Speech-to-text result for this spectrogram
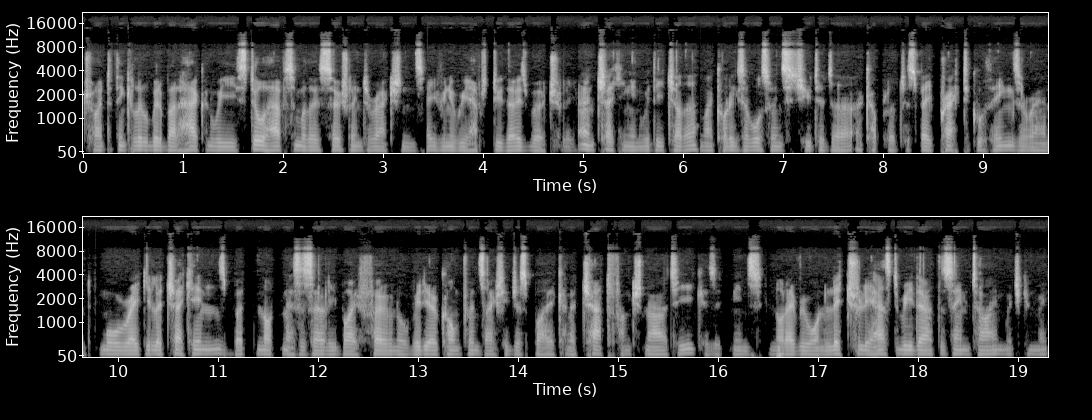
tried to think a little bit about how can we still have some of those social interactions, even if we have to do those virtually, and checking in with each other. My colleagues have also instituted a, a couple of just very practical things around more regular check-ins, but not necessarily by phone or video conference, actually just by kind of chat functionality, because it means not everyone literally has to be there at the same time, which can make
